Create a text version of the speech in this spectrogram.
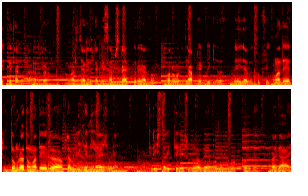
দেখতে থাকো আর আমার চ্যানেলটাকে সাবস্ক্রাইব করে রাখো। পরবর্তী আপডেট ভিডিও পেয়ে যাবে খুব শীঘ্র তোমাদের, তোমরা তোমাদের ফ্যামিলিকে নিয়ে আসবে। তিরিশ তারিখ থেকে শুরু হবে এবং উপভোগ করবে। বা বাই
